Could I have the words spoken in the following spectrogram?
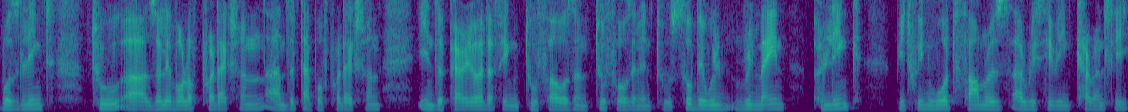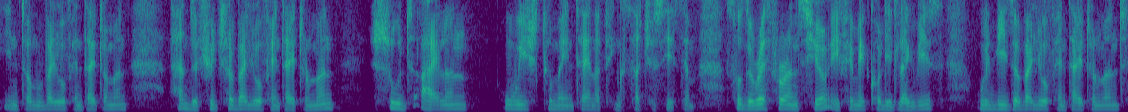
was linked to uh, the level of production and the type of production in the period, I think, 2000, 2002. So there will remain a link between what farmers are receiving currently in terms of value of entitlement and the future value of entitlement should Ireland wish to maintain, I think, such a system. So the reference here, if I may call it like this, will be the value of entitlement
